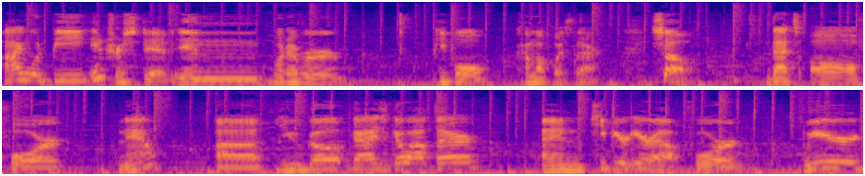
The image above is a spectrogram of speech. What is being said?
I would be interested in whatever people come up with there. So that's all for now. Uh, you go, guys, go out there and keep your ear out for weird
